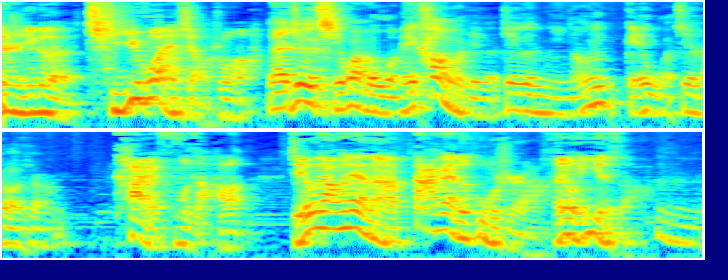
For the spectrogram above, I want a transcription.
这是一个奇幻小说，哎，这个奇幻吧，我没看过这个，这个你能给我介绍一下吗？太复杂了。解忧杂货店呢，大概的故事啊很有意思啊。嗯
